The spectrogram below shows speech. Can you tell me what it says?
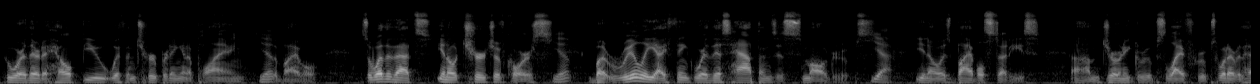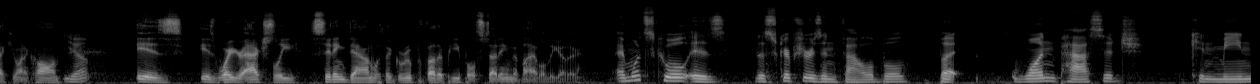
who are there to help you with interpreting and applying Yep. the Bible. So whether that's you know church, of course, Yep. but really, I think where this happens is small groups. Yeah. You know, is Bible studies, um, journey groups, life groups, whatever the heck you want to call them. Yep. Is is where you're actually sitting down with a group of other people studying the Bible together. And what's cool is the scripture is infallible, but one passage can mean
